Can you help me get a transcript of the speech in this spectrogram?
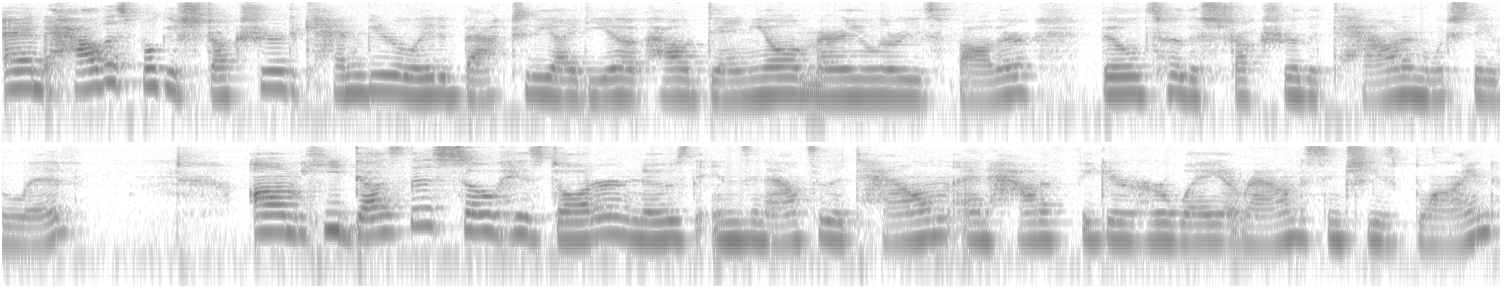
And how this book is structured can be related back to the idea of how Daniel, Marie-Laure's father, builds her the structure of the town in which they live. Um, he does this so his daughter knows the ins and outs of the town and how to figure her way around since she's blind.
